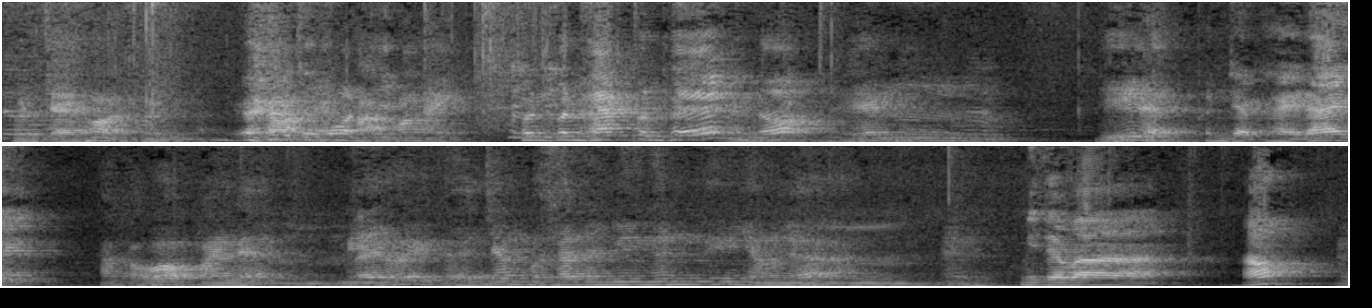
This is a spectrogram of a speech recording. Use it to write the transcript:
เพิ่นใจฮอดเพิ่นใจฮอดฝากมาให้เพิ่นเพิ่นฮักเพิ่นแพงเนาะอืมดีแหละเพิ่นอยากให้ได้ ถ้าเขาว่าไปแล้วอืม แม่เอ้ยแต่จังบ่ทันได้มีเงินมีหยังแล้วอืมเออมีแต่ว่า เอ้า เอ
